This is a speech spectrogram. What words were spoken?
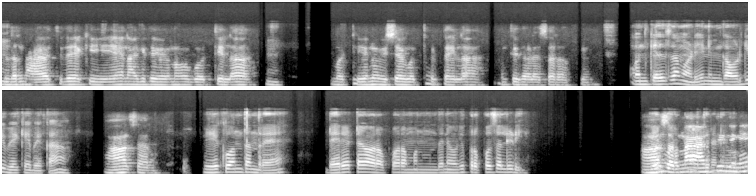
ಅದನ್ನ ಅಂದ್ರೆ ನಾ ಹೇಳ್ತಿದ್ದೆ ಆಕಿ ಏನಾಗಿದೆ ಏನೋ ಗೊತ್ತಿಲ್ಲ. ಹ್ಮ್. ಬಟ್ ಏನು ವಿಷಯ ಗೊತ್ತಾಗ್ತಾ ಇಲ್ಲ ಅಂತಿದ್ದಾಳೆ ಸರ್ ಆಕಿ. ಒಂದ್ ಕೆಲ್ಸ ಮಾಡಿ ನಿಮ್ಗೆ ಅವ್ರಿಗೆ ಬೇಕೇ ಬೇಕಾ? ಹಾ ಸರ್. ಬೇಕು ಅಂತಂದ್ರೆ ಡೈರೆಕ್ಟ್ ಆಗಿ ಅವ್ರ ಅಪ್ಪ ಅವ್ರ ಅಮ್ಮನ ಮುಂದೆನೆ ಹೋಗಿ ಪ್ರಪೋಸಲ್ ಇಡಿ. ಹಾ ಏನ್ ಸರ್ work ನಾ ಮಾಡ್ತೀರಾ ನೀವು? ಅಂತಿದ್ದೀನಿ.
